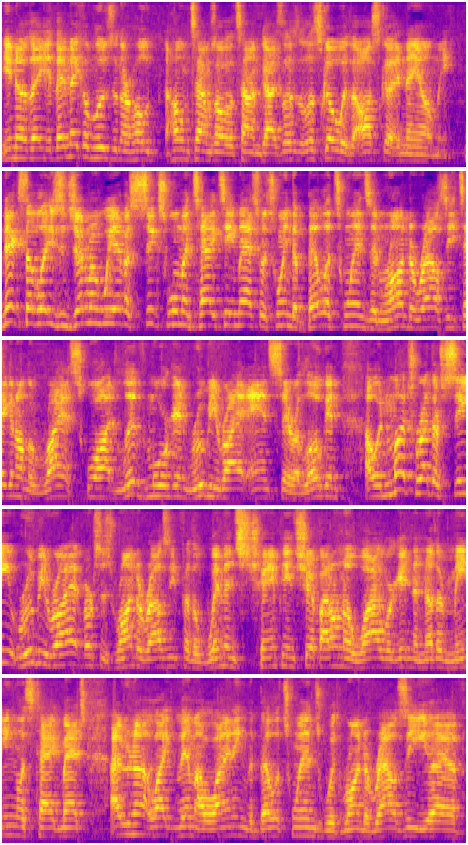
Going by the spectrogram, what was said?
you know, they, they make them lose in their whole hometowns all the time, guys. Let's, let's go with Asuka and Naomi. Next up, ladies and gentlemen, we have a six-woman tag team match between the Bella Twins and Ronda Rousey taking on the Riot Squad, Liv Morgan, Ruby Riot, and Sarah Logan. I would much rather see Ruby Riot versus Ronda Rousey for the Women's Championship. I don't know why we're getting another meaningless tag match. I do not like them aligning the Bella Twins with Ronda Rousey. You have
